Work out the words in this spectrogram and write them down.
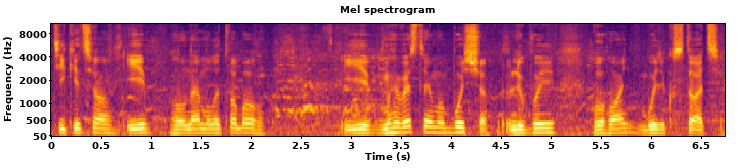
Тільки цього. І головне молитва Богу. І ми вистоїмо будь-що, будь-який вогонь, будь-яку ситуацію.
